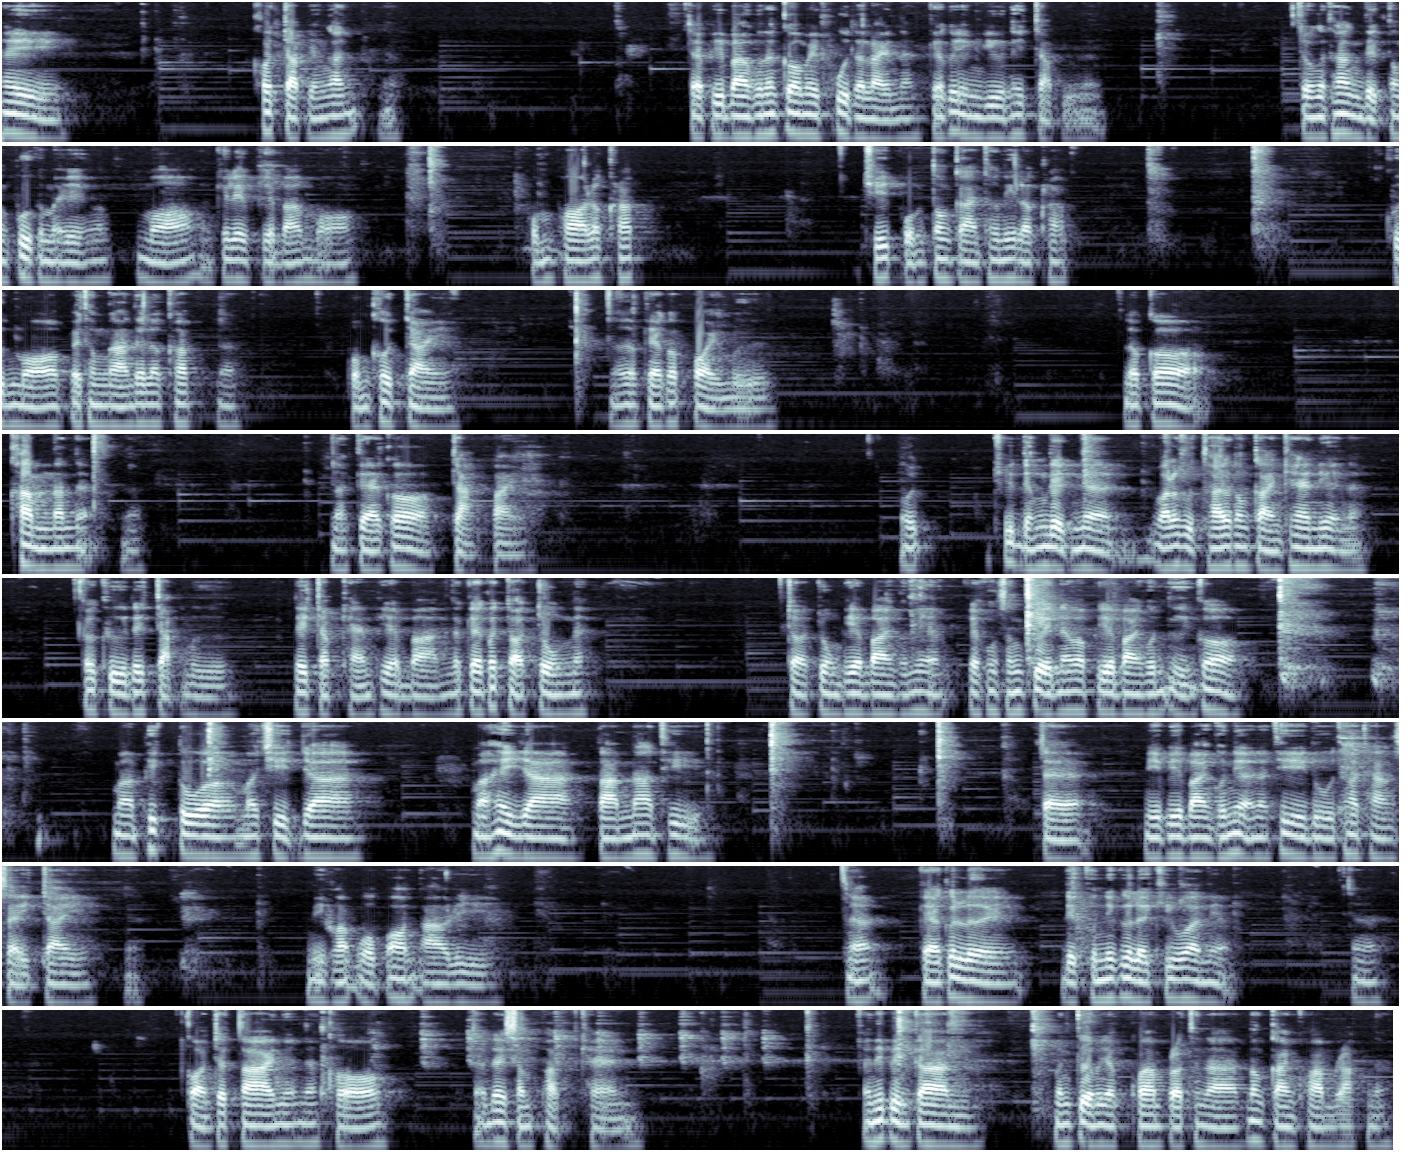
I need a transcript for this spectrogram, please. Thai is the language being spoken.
ให้เขาจับอย่างนั้นนะแต่พยาบาลคนนั้นก็ไม่พูดอะไรนะ แกก็ยังยืนให้จับอยู่นะจนกระทั่งเด็กต้องพูดขึ้นมาเองว่าหมอแกเรียกพยาบาลหมอ ผมพอแล้วครับ ชีวิตผมต้องการเท่านี้แล้วครับ คุณหมอไปทำงานได้แล้วครับนะ ผมเข้าใจ แล้วแกก็ปล่อยมือ แล้วก็ค่ำนั้นเนี่ยนะนะแกก็จากไปชีวิตของเด็กเนี่ยวาระสุดท้ายก็ต้องการแค่เนี้ยนะก็คือได้จับมือ ได้จับแขนพยาบาล แล้วแกก็จอดจงนะจอดจงพยาบาลคนเนี้ยแกคงสังเกตนะว่าพยาบาลคนอื่นก็ มาพลิกตัวมาฉีดยา มาให้ยาตามหน้าที่ แต่มีพยาบาลคนเนี้ยนะที่ดูท่าทางใส่ใจนะมีความอบอ้อนอารีนะแกก็เลยเด็กคนนี้ก็เลยคิดว่าเนี่ยนะก่อนจะตายเนี่ยนะขอนะได้สัมผัสแขน อันนี้เป็นการมันเกิดมาจากความปรารถนาต้องการความรักนะ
